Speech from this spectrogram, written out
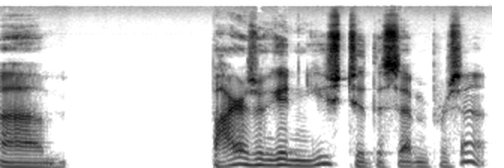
um, buyers are getting used to the seven percent.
